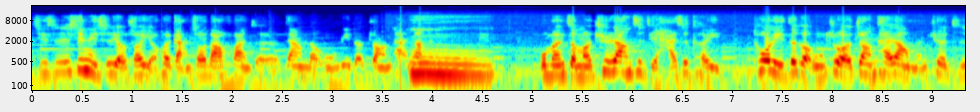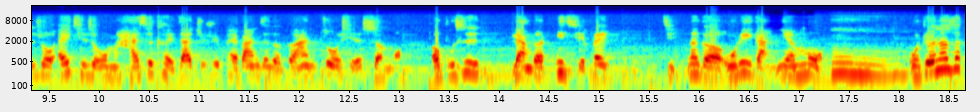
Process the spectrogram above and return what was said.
其实心理师有时候也会感受到患者的这样的无力的状态。那我们怎么去让自己还是可以脱离这个无助的状态，让我们确知说，哎，其实我们还是可以再继续陪伴这个个案做些什么，而不是两个人一起被那个无力感淹没。嗯，我觉得那是很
